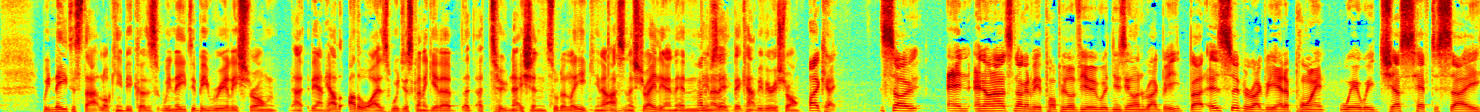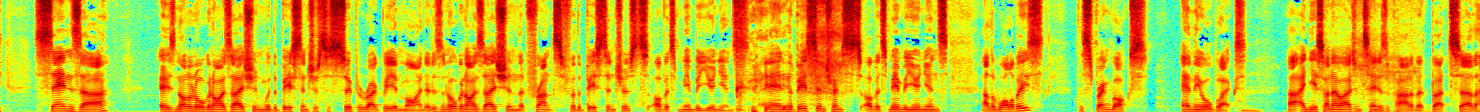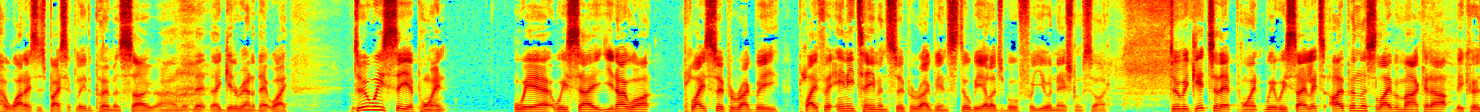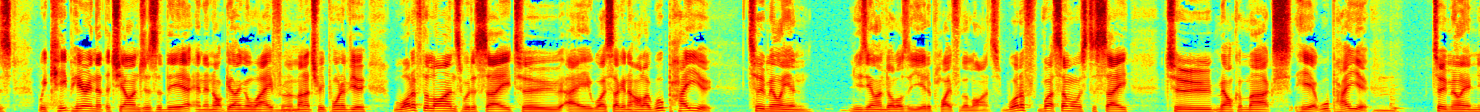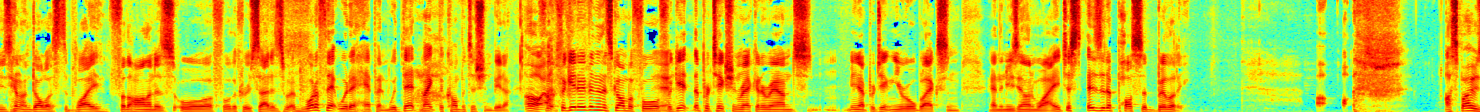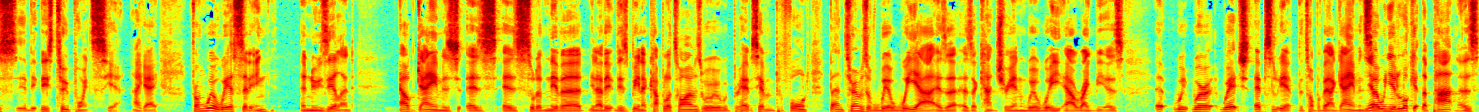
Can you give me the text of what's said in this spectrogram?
we need to start looking because we need to be really strong uh, down here. Otherwise, we're just going to get a, a, a two nation sort of league, you know, us and Australia, and, and you know 100%. that, that can't be very strong. Okay, so and and I know it's not going to be a popular view with New Zealand rugby, but is Super Rugby at a point where we just have to say Sanzar is not an organisation with the best interests of Super Rugby in mind. It is an organisation that fronts for the best interests of its member unions, and the best interests of its member unions are the Wallabies, the Springboks, and the All Blacks. Uh, and yes, I know Argentina is a part of it, but uh, the Jaguares is basically the Pumas, so uh, that, they get around it that way. Do we see a point where we say, you know what, play Super Rugby, play for any team in Super Rugby, and still be eligible for your national side? Do we get to that point where we say, let's open this labour market up because we keep hearing that the challenges are there and they're not going away from a mm. monetary point of view? What if the Lions were to say to a Waisake Naholo, we'll pay you two million New Zealand dollars a year to play for the Lions? What if what someone was to say to Malcolm Marx, here, we'll pay you mm. two million New Zealand dollars to play for the Highlanders or for the Crusaders. What if that were to happen? Would that make the competition better? Oh, For- forget everything that's gone before. Yeah. Forget the protection racket around, you know, protecting your All Blacks and, and the New Zealand way. Just is it a possibility? I suppose there's two points here. Okay, from where we're sitting in New Zealand, our game is is is sort of never. You know, there, there's been a couple of times where we perhaps haven't performed, but in terms of where we are as a as a country and where we our rugby is. It, we, we're we're absolutely at the top of our game, and so when you look at the partners,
